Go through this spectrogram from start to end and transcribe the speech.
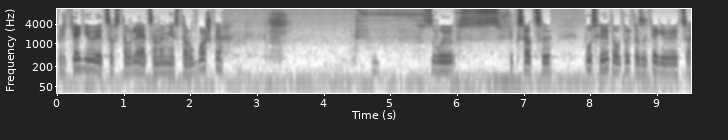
притягивается, вставляется на место рубашка в свою фиксацию. После этого только затягивается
